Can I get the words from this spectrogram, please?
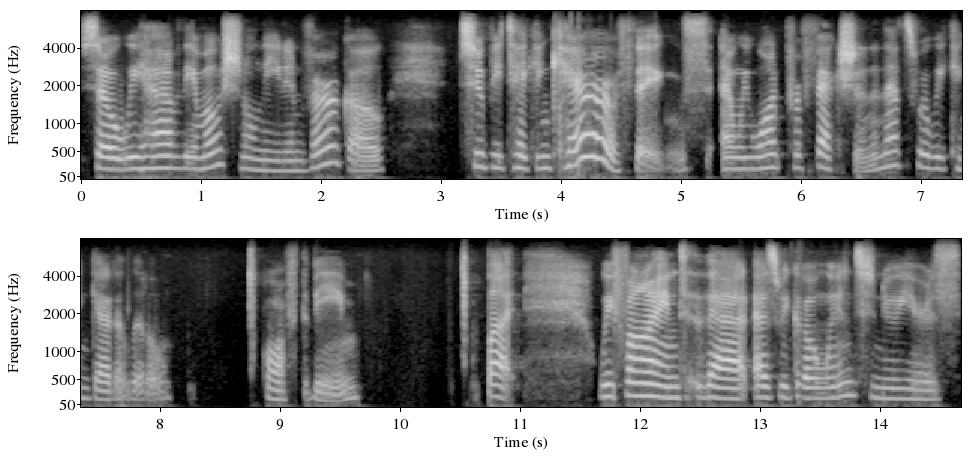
So we have the emotional need in Virgo to be taking care of things, and we want perfection, and that's where we can get a little off the beam. But we find that as we go into New Year's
